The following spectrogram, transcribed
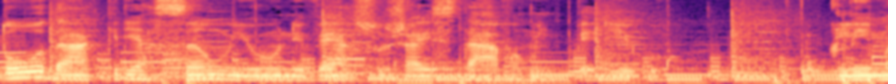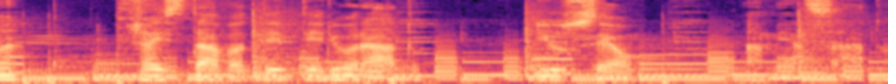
Toda a criação e o universo já estavam em perigo. O clima já estava deteriorado e o céu ameaçado.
